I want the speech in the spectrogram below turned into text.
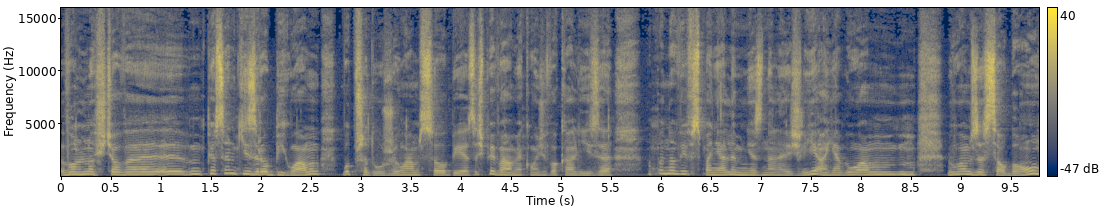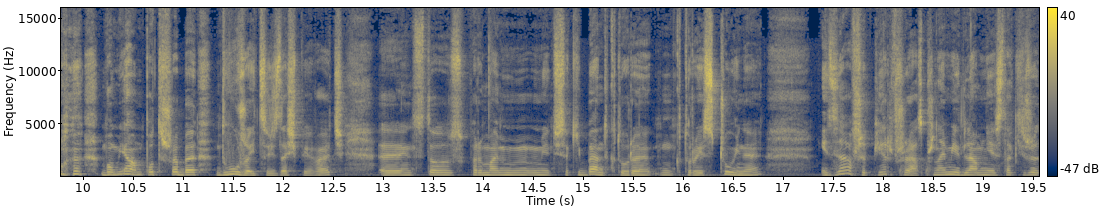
wolnościowe e, piosenki zrobiłam, bo przedłużyłam sobie, zaśpiewałam jakąś wokalizę. No panowie wspaniale mnie znaleźli, a ja byłam, byłam ze sobą, bo miałam potrzebę dłużej coś zaśpiewać. E, Więc to super mieć taki band, który, który jest czujny. I zawsze pierwszy raz, przynajmniej dla mnie jest taki, że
